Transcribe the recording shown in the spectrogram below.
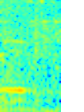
you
